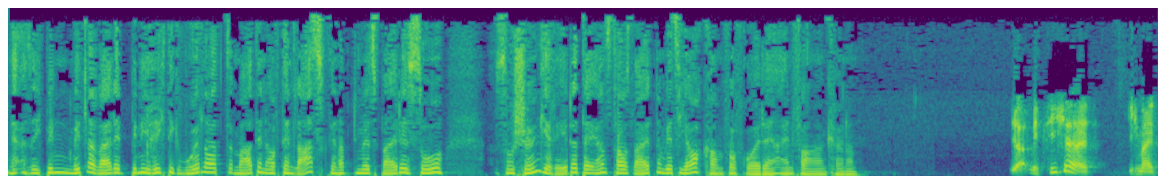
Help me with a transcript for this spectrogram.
Ja, also ich bin mittlerweile, bin ich richtig Wurlaut, Martin, auf den Lask. Den habt ihr mir jetzt beide so, so schön geredet. Der Ernsthaus Leitner wird sich auch kaum vor Freude einfangen können. Ja, mit Sicherheit. Ich meine,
